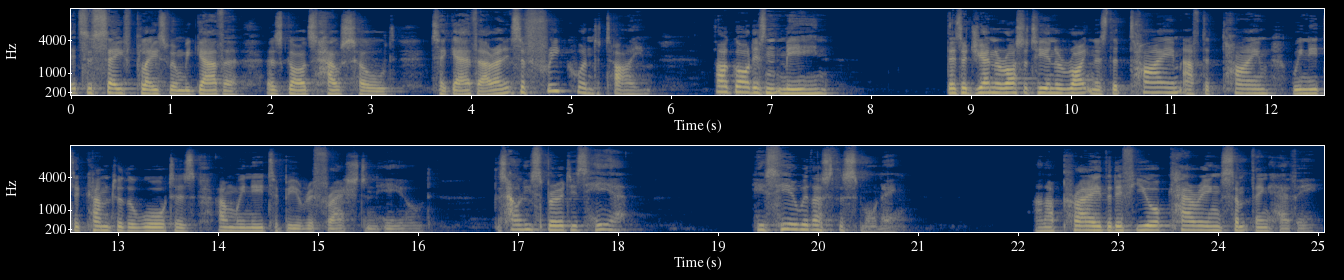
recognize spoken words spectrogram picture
It's a safe place when we gather as God's household together. And it's a frequent time. Our God isn't mean. There's a generosity and a rightness that time after time we need to come to the waters and we need to be refreshed and healed. This Holy Spirit is here. He's here with us this morning. And I pray that if you're carrying something heavy,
